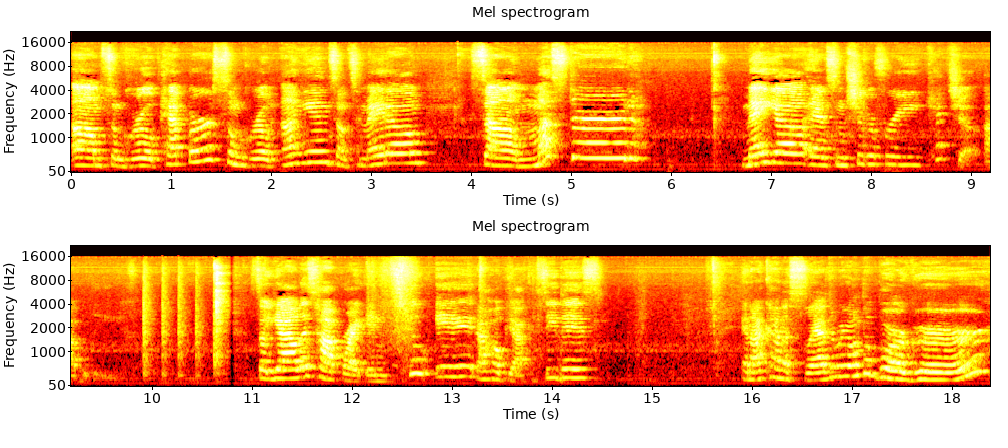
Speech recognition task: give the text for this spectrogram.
Um, some grilled peppers, some grilled onions, some tomato, some mustard, mayo, and some sugar-free ketchup, I believe. So y'all, let's hop right into it. I hope y'all can see this. And I kind of slather it on the burger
